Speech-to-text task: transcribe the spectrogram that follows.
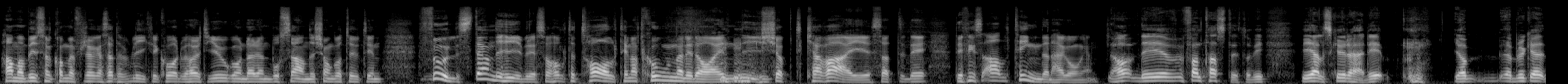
Hammarby som kommer försöka sätta publikrekord. Vi har ett Djurgården där en Bosse Andersson gått ut i en fullständig hybris och hållit ett tal till nationen idag i en nyköpt kavaj. Så att det, det finns allting den här gången. Ja, det är fantastiskt och vi, vi älskar ju det här. Det är, jag, jag brukar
